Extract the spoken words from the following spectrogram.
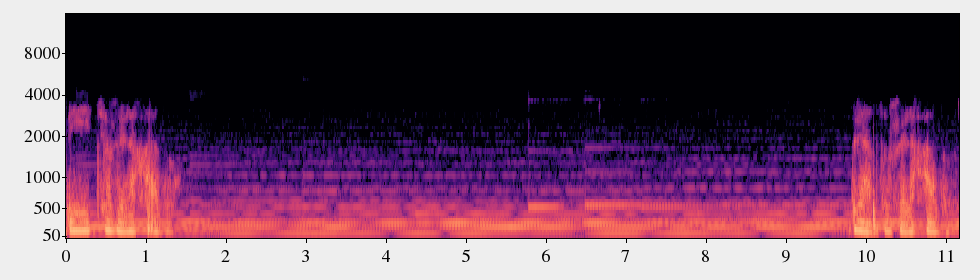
pecho relajado. brazos relajados.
